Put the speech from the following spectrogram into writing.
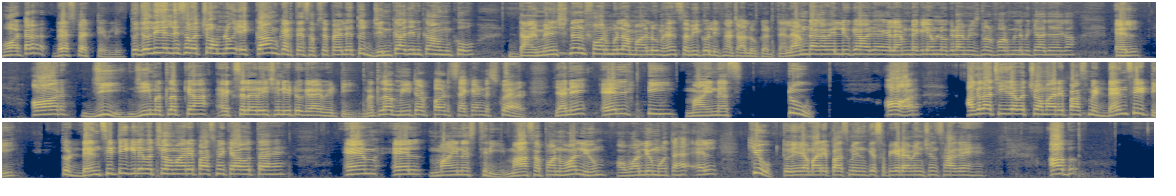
water respectively तो जल्दी जल्दी से बच्चों, हम लोग एक काम करते हैं सबसे पहले तो जिनका जिनका हमको डायमेंशनल फॉर्मूला मालूम है, सभी को लिखना चालू करते हैं। लैम्डा का वैल्यू क्या हो जाएगा? लैम्डा के लिए हम लोग के डायमेंशनल फॉर्मूले में क्या जाएगा? एल और जी जी मतलब क्या? एक्सेलरेशन ड्यू टू ग्रेविटी मतलब मीटर पर सेकेंड स्क्वायर यानी एल टी माइनस टू और अगला चीज़ है बच्चों हमारे पास में डेंसिटी तो डेंसिटी के लिए बच्चों हमारे पास में क्या होता है? M L minus three mass upon volume और वॉल्यूम होता है एल क्यूब तो ये हमारे पास में इनके सभी डायमेंशन आ गए हैं। अब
